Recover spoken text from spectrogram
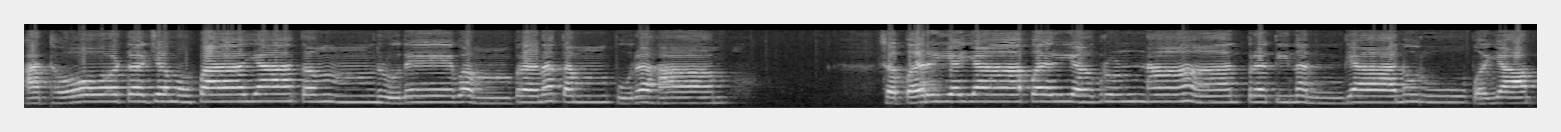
अथोटजमुपायातम् नृदेवम् प्रणतम् पुरः। सपर्यया पर्यगृह्णात् प्रतिनन्द्यानुरूपया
